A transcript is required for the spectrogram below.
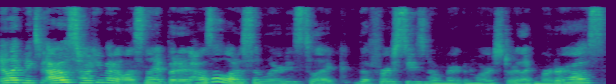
It like makes me. I was talking about it last night, but it has a lot of similarities to like the first season of American Horror Story, like Murder House.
